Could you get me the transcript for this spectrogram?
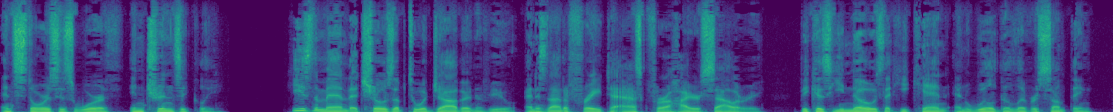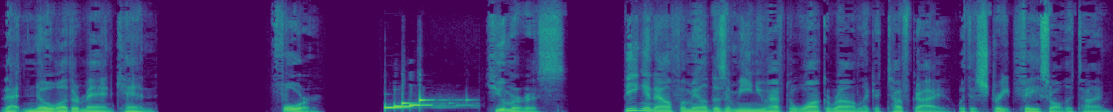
and stores his worth intrinsically. He is the man that shows up to a job interview and is not afraid to ask for a higher salary because he knows that he can and will deliver something that no other man can. 4. Humorous. Being an alpha male doesn't mean you have to walk around like a tough guy with a straight face all the time.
